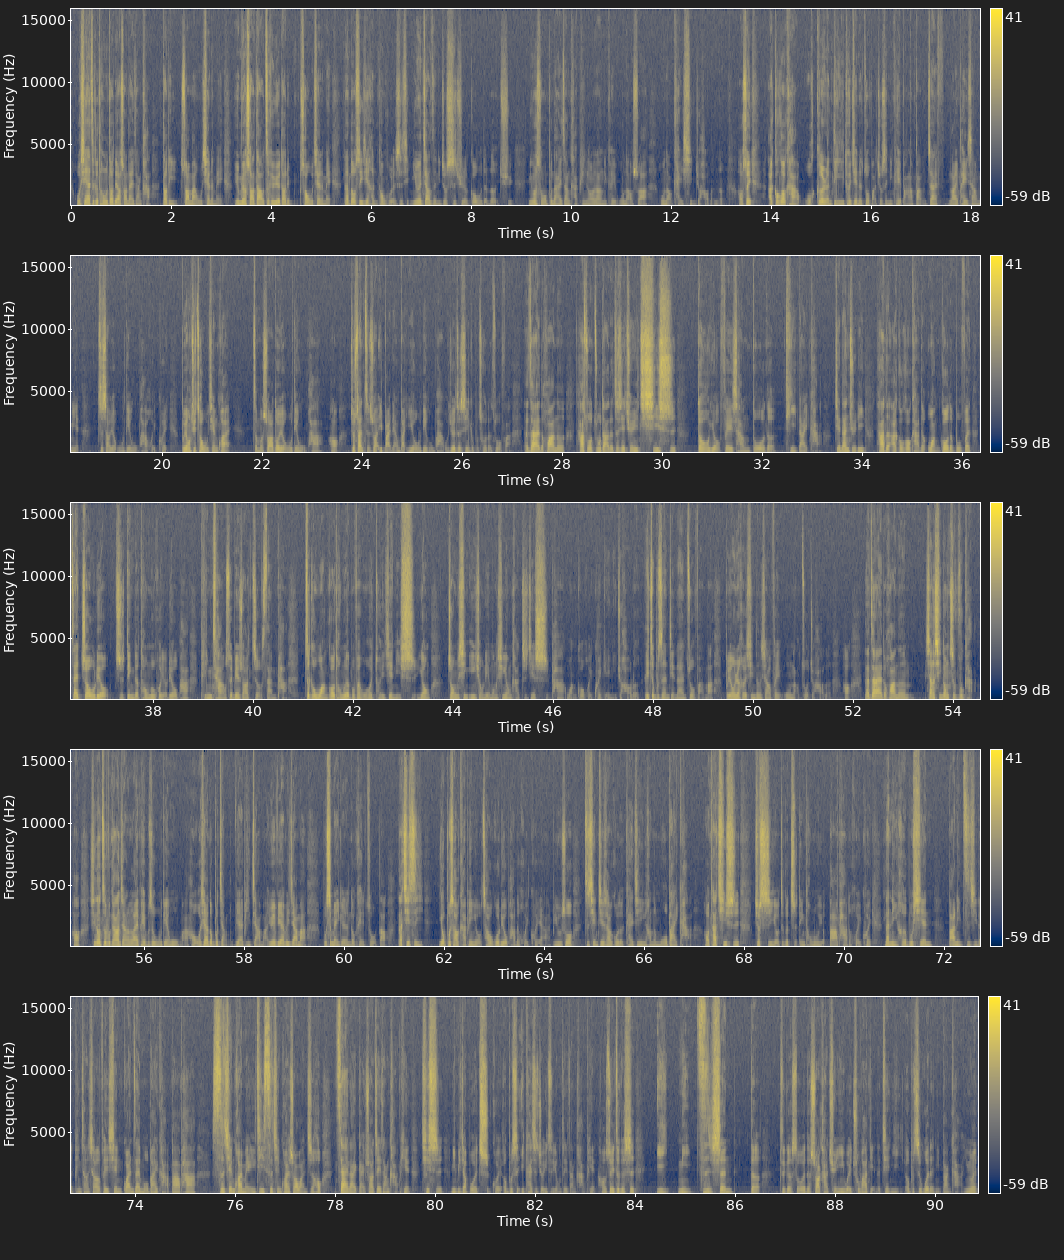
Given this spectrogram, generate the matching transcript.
我现在这个通路到底要刷哪一张卡？到底刷满五千了没？有没有刷到？这个月到底凑五千了没？那都是一件很痛苦的事情，因为这样子你就失去了购物的乐趣。你为什么不拿一张卡片，然后让你可以无脑刷、无脑开心就好了呢？好，所以啊，GoGo 卡，我个人第一推荐的做法就是，你可以把它绑在 Line Pay 上面，至少有五点五趴回馈，不用去凑五千块。怎么刷都有五点五趴，好，就算只刷一百两百也有五点五趴，我觉得这是一个不错的做法。那再来的话呢，它所主打的这些权益其实都有非常多的替代卡。简单举例，它的 Agogo 卡的网购的部分，在周六指定的通路会有六趴，平常随便刷只有三趴。这个网购通路的部分，我会推荐你使用。中信英雄联盟信用卡直接十趴网购回馈给你就好了，诶，这不是很简单的做法吗？不用任何新增消费，无脑做就好了。好，那再来的话呢，像行动支付卡，好，行动支付刚刚讲的 Line Pay 不是五点五嘛？好，我现在都不讲 VIP 加码，因为 VIP 加码不是每个人都可以做到。那其实有不少卡片有超过六趴的回馈啊，比如说之前介绍过的凯基银行的摩拜卡，好，它其实就是有这个指定通路有八趴的回馈，那你何不先？把你自己的平常消费先灌在摩拜卡八趴四千块，每一季四千块刷完之后，再来改刷这张卡片，其实你比较不会吃亏，而不是一开始就一直用这张卡片。好，所以这个是以你自身的这个所谓的刷卡权益为出发点的建议，而不是为了你办卡。因为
